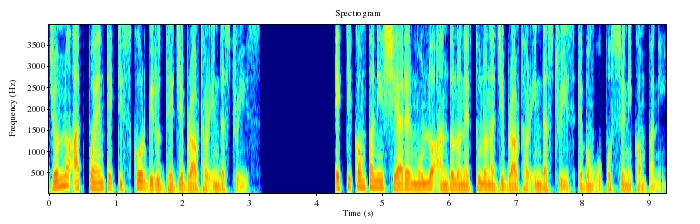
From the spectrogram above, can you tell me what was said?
জন্য আট পয়েন্ট একটি স্কোর বিরুদ্ধে জিব্রাউটার ইন্ডাস্ট্রিজ। একটি কোম্পানির শেয়ারের মূল্য আন্দোলনের তুলনা জিব্রাউটার ইন্ডাস্ট্রিজ এবং উপশ্রেণী কোম্পানি।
